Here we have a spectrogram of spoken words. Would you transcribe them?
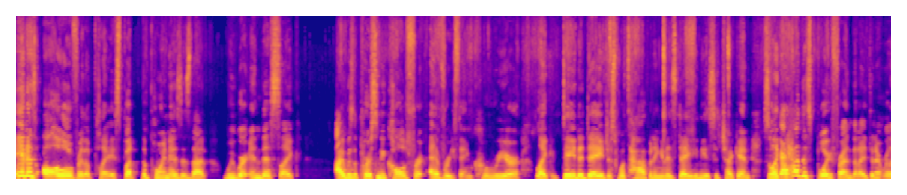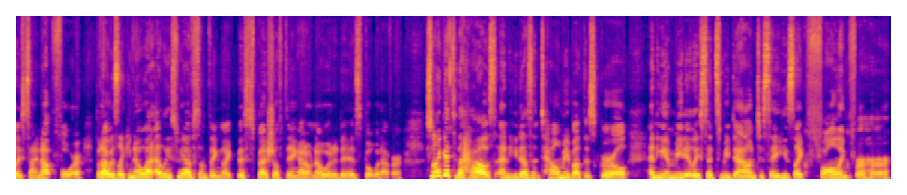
it is all over the place. But the point is, is that we were in this like I was the person he called for everything, career, like day to day, just what's happening in his day. He needs to check in. So like I had this boyfriend that I didn't really sign up for, but I was like, you know what? At least we have something like this special thing. I don't know what it is, but whatever. So I get to the house and he doesn't tell me about this girl and he immediately sits me down to say he's like falling for her.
